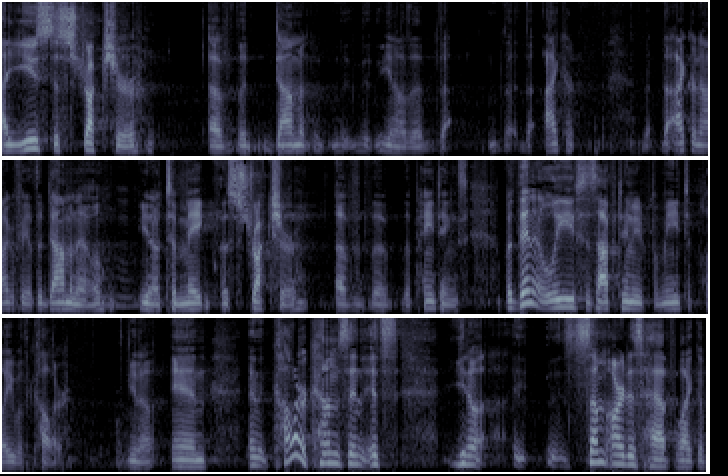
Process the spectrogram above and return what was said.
I used the structure of the dominant, you know, the the the, the, icon, the iconography of the domino, you know, to make the structure of the, the paintings. But then it leaves this opportunity for me to play with color, you know, and and the color comes in. It's, you know, some artists have like a,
